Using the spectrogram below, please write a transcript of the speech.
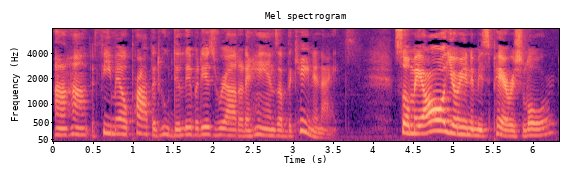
Uh huh, the female prophet who delivered Israel out of the hands of the Canaanites. So may all your enemies perish, Lord,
